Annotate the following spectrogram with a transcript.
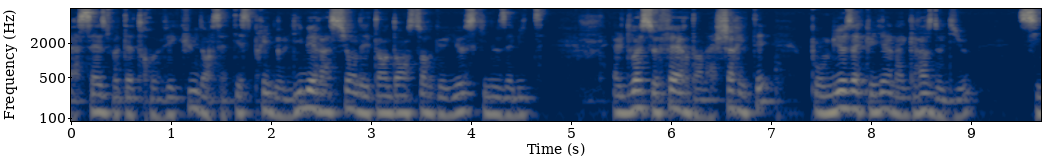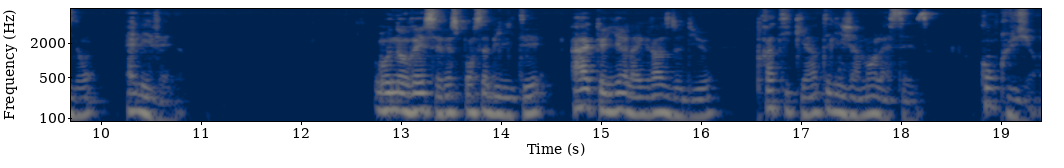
L'ascèse doit être vécue dans cet esprit de libération des tendances orgueilleuses qui nous habitent. Elle doit se faire dans la charité pour mieux accueillir la grâce de Dieu, sinon elle est vaine honorer ses responsabilités, accueillir la grâce de Dieu, pratiquer intelligemment la l'ascèse. Conclusion.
